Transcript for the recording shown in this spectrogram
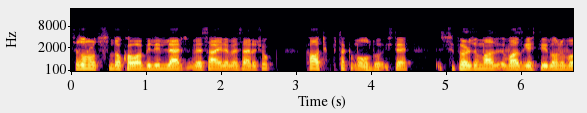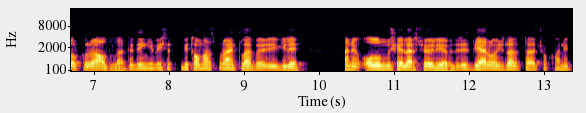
sezon ortasında kovabilirler vesaire vesaire. Çok kaotik bir takım oldu. İşte Spurs'un vaz, vazgeçtiği Lonnie Walker'ı aldılar. Dediğin gibi işte bir Thomas Bryant'la böyle ilgili hani olumlu şeyler söyleyebiliriz. Diğer oyuncular da çok hani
